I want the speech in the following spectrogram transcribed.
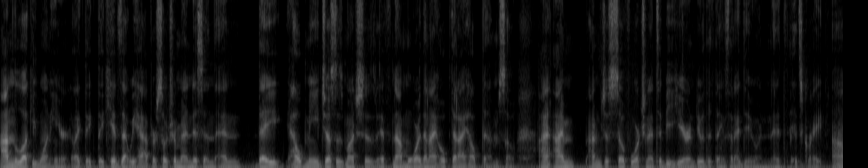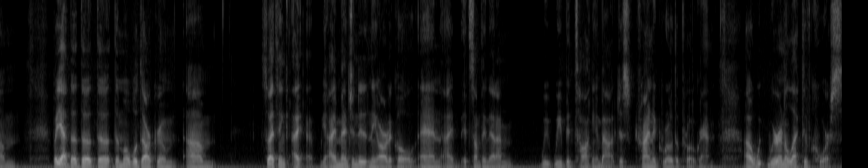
I'm the lucky one here. Like the, the kids that we have are so tremendous, and and they help me just as much as, if not more, than I hope that I help them. So I, am I'm, I'm just so fortunate to be here and do the things that I do, and it, it's great. Um, but yeah, the the the, the mobile darkroom. Um, so I think I I mentioned it in the article, and I, it's something that I'm we, we've been talking about just trying to grow the program. Uh, we, we're an elective course,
